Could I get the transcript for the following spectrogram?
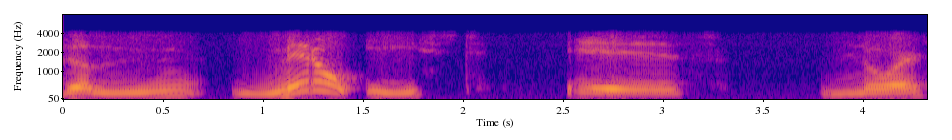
The M- Middle East is Northwest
